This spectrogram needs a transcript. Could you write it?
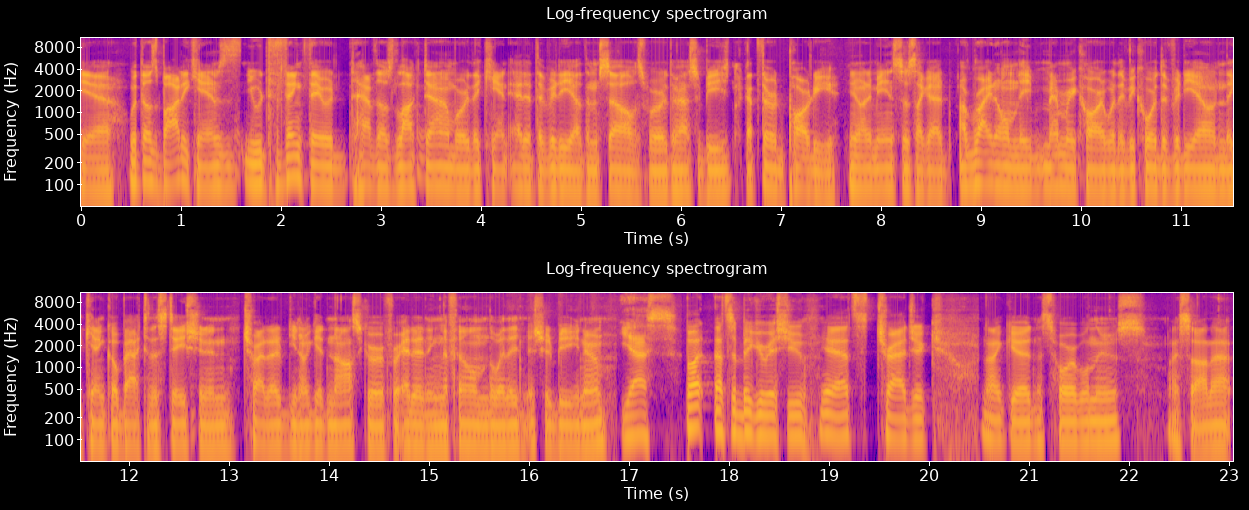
Yeah, with those body cams, you would think they would have those locked down where they can't edit the video themselves, where there has to be like a third party. You know what I mean? So it's like a, a write only memory card where they record the video and they can't go back to the station and try to, you know, get an Oscar for editing the film the way they, it should be, you know? Yes. But that's a bigger issue. Yeah, that's tragic. Not good. That's horrible news. I saw that.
